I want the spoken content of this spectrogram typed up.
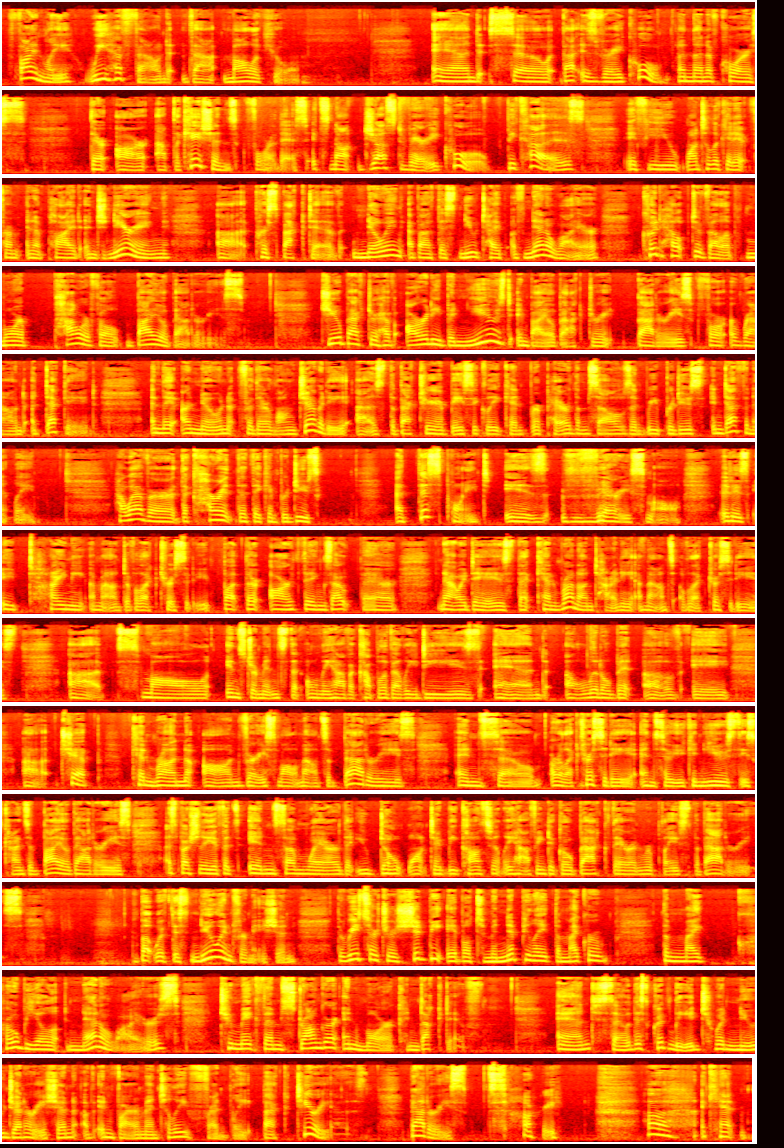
Finally, we have found that molecule. And so that is very cool. And then, of course, there are applications for this. It's not just very cool because if you want to look at it from an applied engineering uh, perspective, knowing about this new type of nanowire could help develop more powerful biobatteries. Geobacter have already been used in biobattery batteries for around a decade, and they are known for their longevity as the bacteria basically can repair themselves and reproduce indefinitely. However, the current that they can produce at this point is very small. It is a tiny amount of electricity, but there are things out there nowadays that can run on tiny amounts of electricity. Uh, small instruments that only have a couple of LEDs and a little bit of a uh, chip can run on very small amounts of batteries and so or electricity and so you can use these kinds of bio batteries especially if it's in somewhere that you don't want to be constantly having to go back there and replace the batteries. But with this new information the researchers should be able to manipulate the micro the microbial nanowires to make them stronger and more conductive and so this could lead to a new generation of environmentally friendly bacteria. Batteries. Sorry. Oh, I can't.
